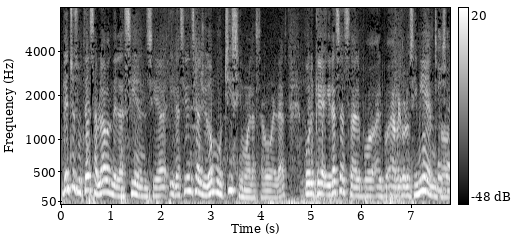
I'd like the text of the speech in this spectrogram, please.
De hecho, ustedes hablaban de la ciencia y la ciencia ayudó muchísimo a las abuelas porque gracias al, reconocimiento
